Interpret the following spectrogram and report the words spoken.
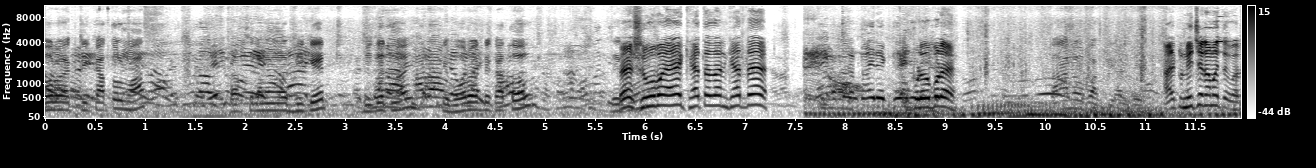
বড় একটি কাতল মাছ। ভাবছিলাম আমার উইকেট উইকেট নয় বড় একটি কাতল। শুভ ভাই খেতে যান খেতে। উপরে উপরে। আর একটু নিচে নামাইতে পার।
